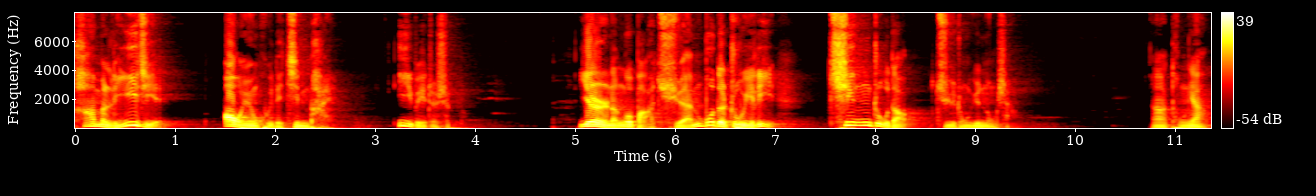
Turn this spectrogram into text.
他们理解奥运会的金牌意味着什么，因而能够把全部的注意力倾注到举重运动上。啊，同样，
